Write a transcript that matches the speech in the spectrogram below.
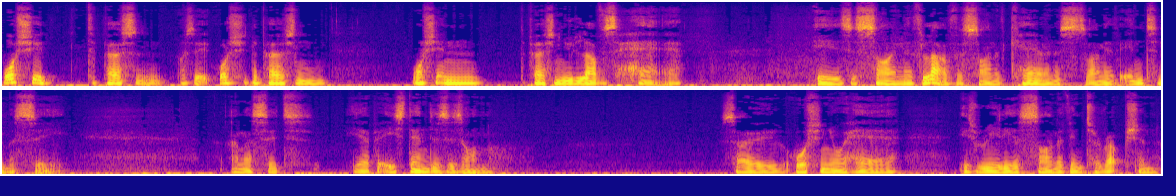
washing the person was it washing the person, washing the person you love's hair is a sign of love, a sign of care, and a sign of intimacy. And I said, Yeah, but EastEnders is on. So washing your hair is really a sign of interruption.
